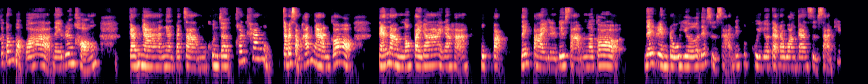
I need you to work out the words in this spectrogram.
ก็ต้องบอกว่าในเรื่องของการงานงานประจำคุณจะค่อนข้างจะไปสัมภาษณ์งานก็แนะนำน้องไปได้นะคะปุกปักได้ไปเลยด้วยซ้ำแล้วก็ ได้เรียนรู้เยอะได้สื่อสารได้พูดคุยเยอะแต่ระวังการสื่อสารที่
